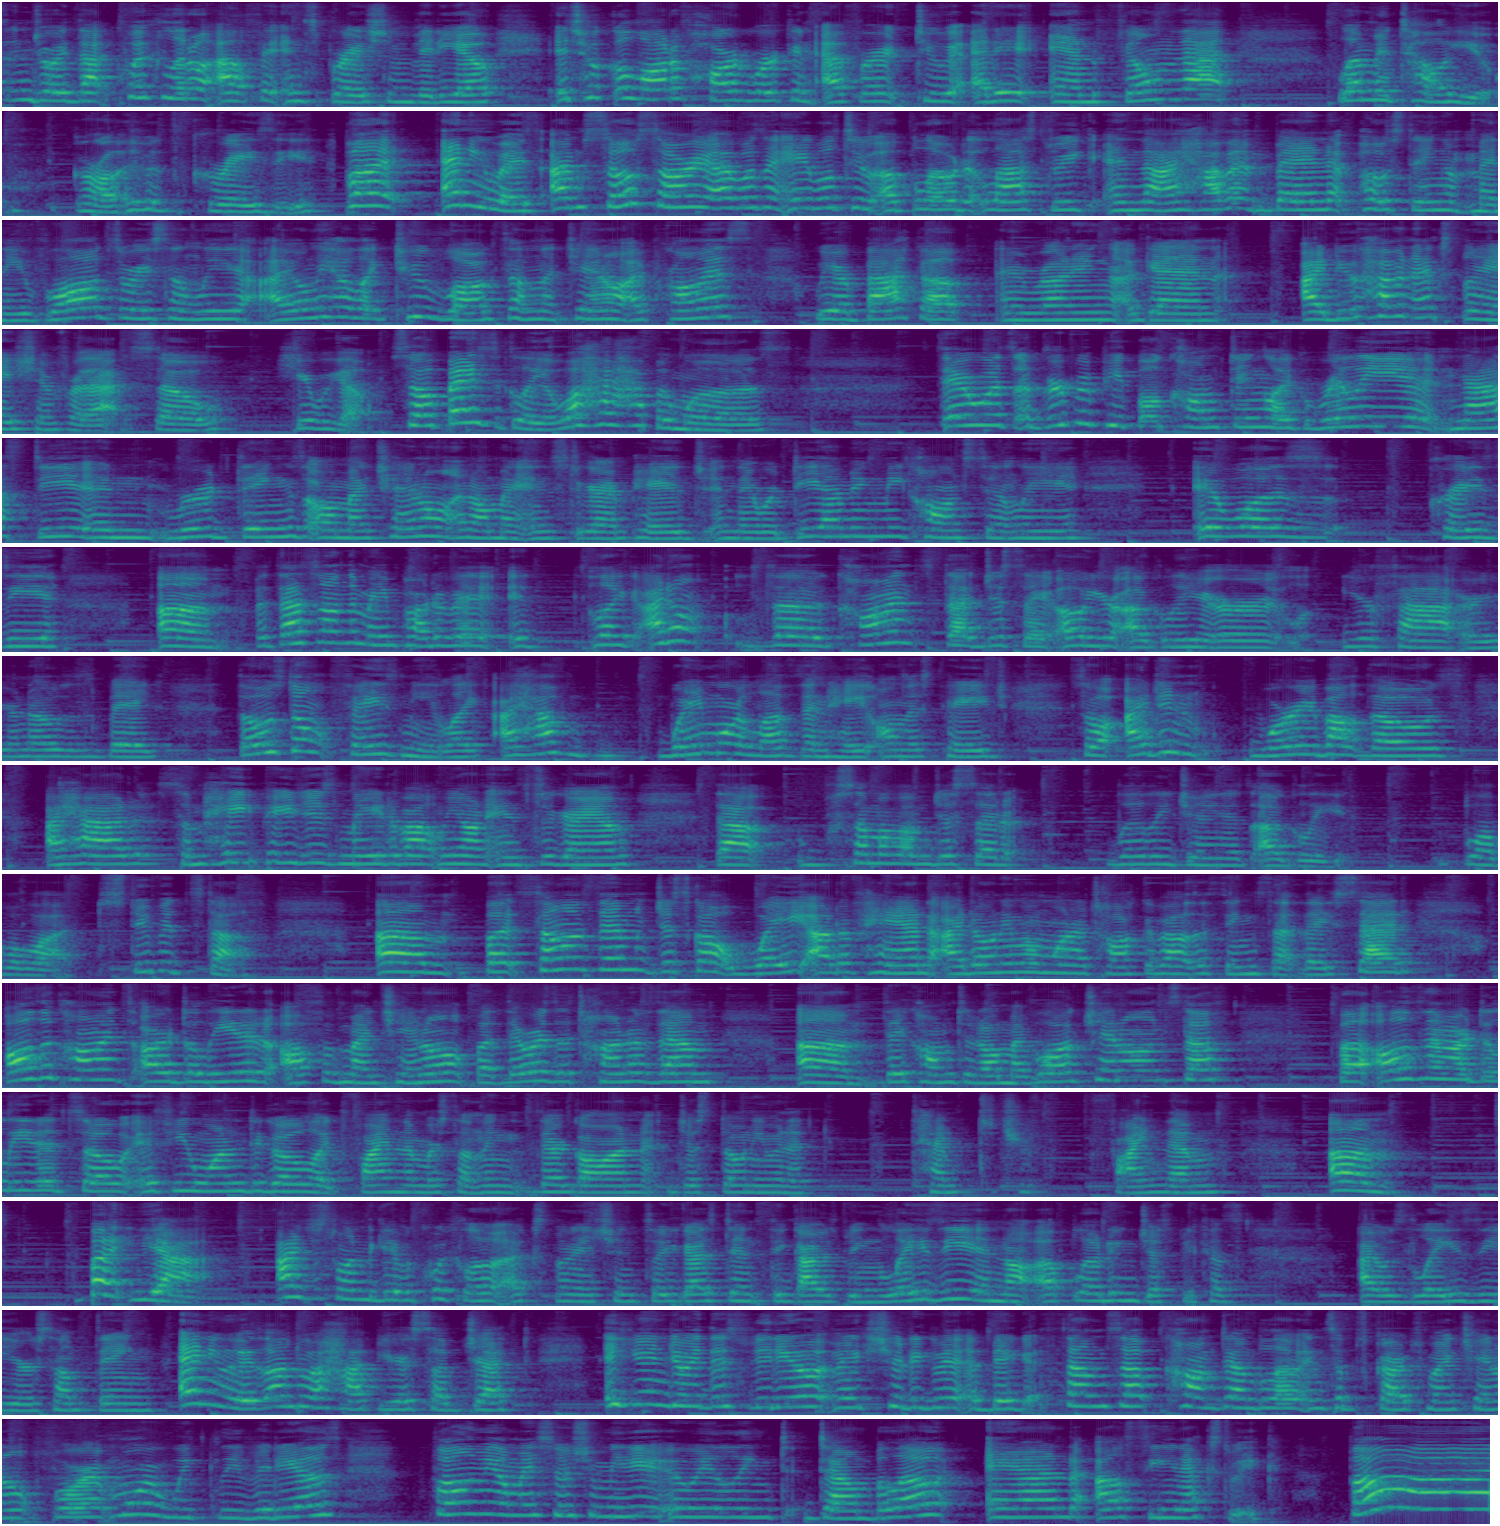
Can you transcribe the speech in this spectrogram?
guys enjoyed that quick little outfit inspiration video. It took a lot of hard work and effort to edit and film that. Let me tell you, girl, it was crazy. But anyways, I'm so sorry I wasn't able to upload last week and that I haven't been posting many vlogs recently. I only have like two vlogs on the channel. I promise we are back up and running again. I do have an explanation for that, so here we go. So basically, what had happened was there was a group of people commenting like really nasty and rude things on my channel and on my Instagram page and they were DMing me constantly. It was crazy. Um, but that's not the main part of it. It like I don't the comments that just say, "Oh, you're ugly" or "You're fat" or "Your nose is big." Those don't phase me. Like I have way more love than hate on this page. So I didn't worry about those. I had some hate pages made about me on Instagram that some of them just said Lily Jane is ugly, blah blah blah, stupid stuff. Um, but some of them just got way out of hand. I don't even want to talk about the things that they said. All the comments are deleted off of my channel, but there was a ton of them. Um, they commented on my vlog channel and stuff, but all of them are deleted, so if you wanted to go like find them or something, they're gone. Just don't even attempt to find them. Um, but yeah, I just wanted to give a quick little explanation so you guys didn't think I was being lazy and not uploading just because I was lazy or something. Anyways, on to a happier subject. If you enjoyed this video, make sure to give it a big thumbs up, comment down below, and subscribe to my channel for more weekly videos. Follow me on my social media, it will be linked down below, and I'll see you next week. Bye!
